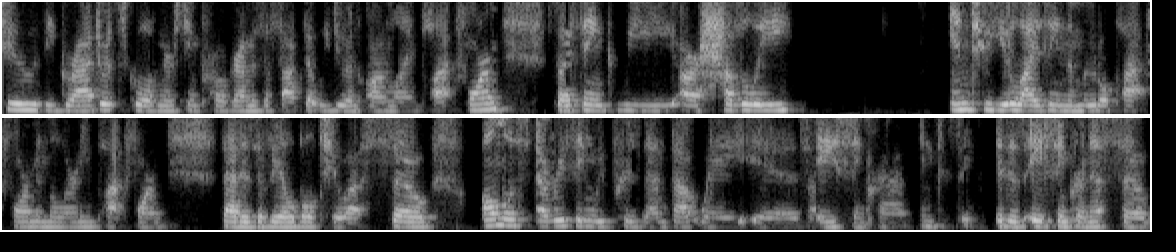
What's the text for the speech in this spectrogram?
to the Graduate School of Nursing program is the fact that we do an online platform. So I think we are heavily into utilizing the Moodle platform and the learning platform that is available to us. So almost everything we present that way is asynchronous. It is asynchronous, so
